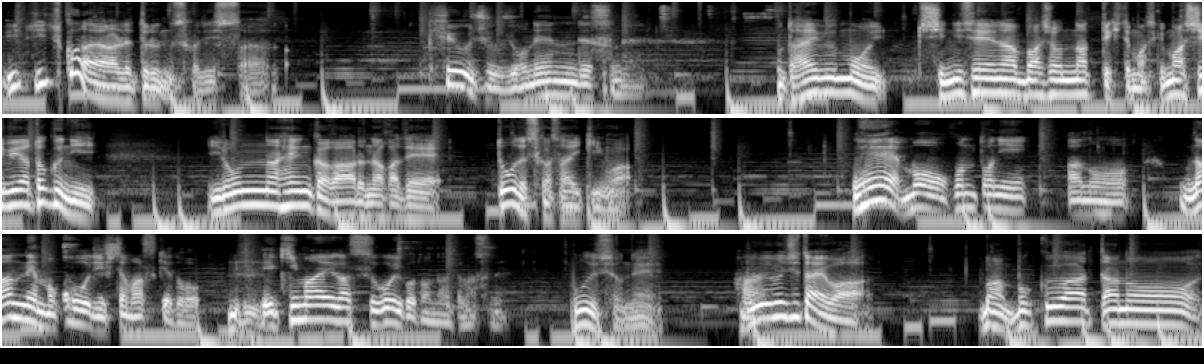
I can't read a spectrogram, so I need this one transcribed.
いいつからやられてるんですか実際？94年ですね。だいぶもう老舗な場所になってきてますけどまあ渋谷特にいろんな変化がある中でどうですか最近は？ねえもう本当にあの何年も工事してますけどうん。駅前がすごいことになってますね。そうですよね。ルはい。ーム自体はまあ僕はあの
